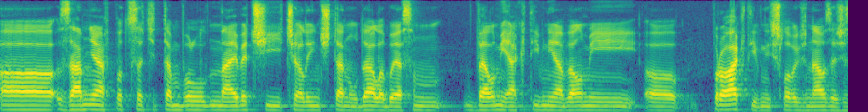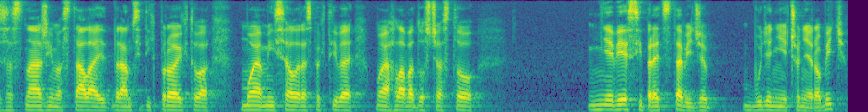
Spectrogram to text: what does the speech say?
Uh, za mňa v podstate tam bol najväčší challenge tá nuda, lebo ja som veľmi aktívny a veľmi uh, proaktívny človek, že naozaj, že sa snažím a stále aj v rámci tých projektov a moja mysel, respektíve moja hlava dosť často nevie si predstaviť, že bude niečo nerobiť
